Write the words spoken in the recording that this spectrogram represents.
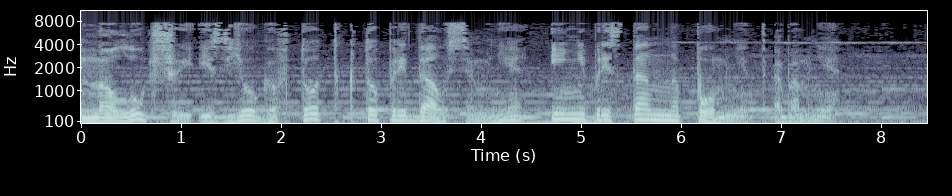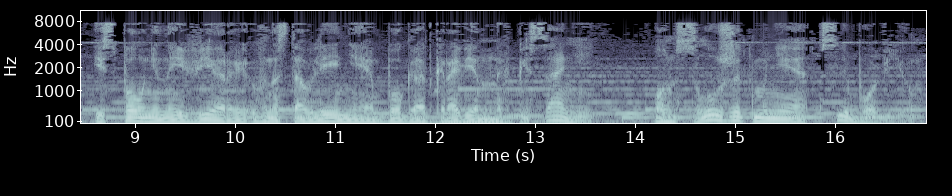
Но лучший из йогов тот, кто предался мне и непрестанно помнит обо мне. Исполненный веры в наставление богооткровенных писаний, он служит мне с любовью.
